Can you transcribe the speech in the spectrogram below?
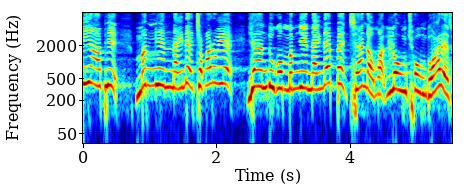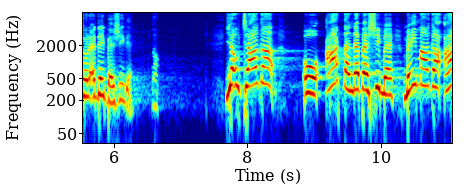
နည်းအားဖြင့်မမြင်နိုင်တဲ့ကျမတို့ရဲ့ရန်သူကိုမမြင်နိုင်တဲ့ဘက်ချမ်းတောင်မှလုံခြုံသွားတယ်ဆိုတဲ့အတိတ်ပဲရှိတယ်နော်ယောက်ျားကဟိုအာတန်တဲ့ဘက်ရှိမယ်မိန်းမကအာ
